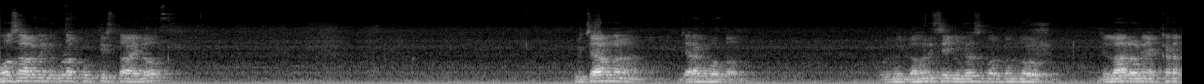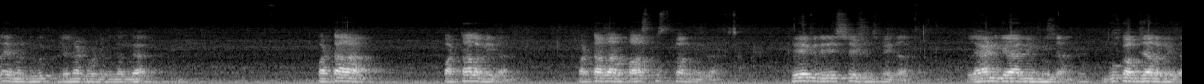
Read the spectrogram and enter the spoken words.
మోసాల మీద కూడా పూర్తి స్థాయిలో విచారణ జరగబోతోంది. ఇప్పుడు మీరు గమనిస్తే నియోజకవర్గంలో జిల్లాలోనే ఎక్కడ లేనటువంటి విధంగా పట్టా పట్టాల మీద పట్టాదారు పాస్ పుస్తకాల మీద ఫేక్ రిజిస్ట్రేషన్స్ మీద ల్యాండ్ గ్రాబింగ్ మీద భూ కబ్జాల మీద.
